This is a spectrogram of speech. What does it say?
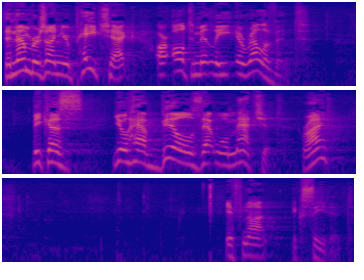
The numbers on your paycheck are ultimately irrelevant because you'll have bills that will match it, right? If not exceed it.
